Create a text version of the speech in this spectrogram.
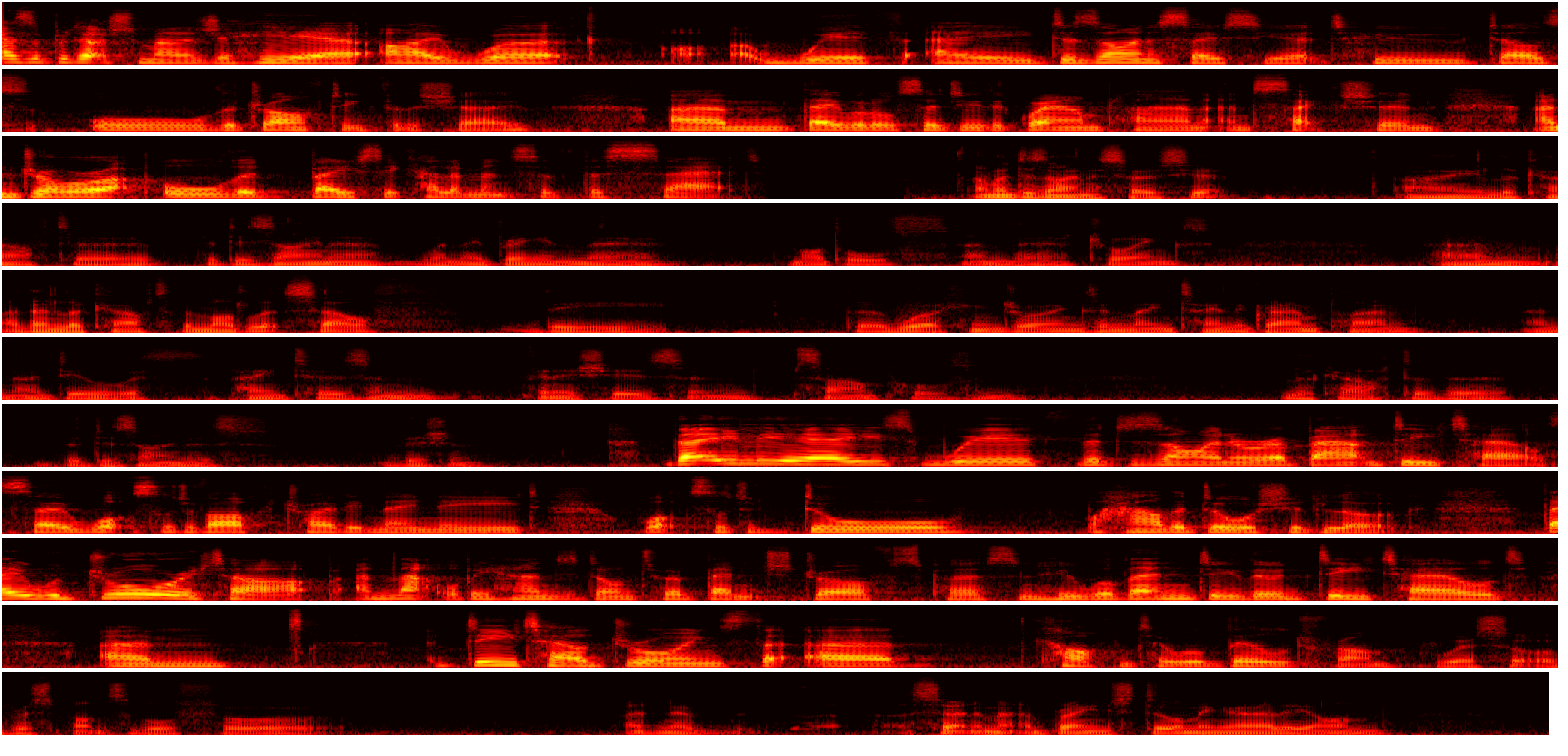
As a production manager here, I work uh, with a design associate who does all the drafting for the show. Um, they will also do the ground plan and section and draw up all the basic elements of the set. I'm a design associate. I look after the designer when they bring in their models and their drawings. Um, I then look after the model itself, the, the working drawings and maintain the ground plan. And I deal with the painters and finishes and samples and look after the, the designer's vision. They liaise with the designer about detail, so what sort of architraving they need, what sort of door, how the door should look. They will draw it up and that will be handed on to a bench drafts person who will then do the detailed, um, detailed drawings that a carpenter will build from. We're sort of responsible for, I don't know, a certain amount of brainstorming early on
